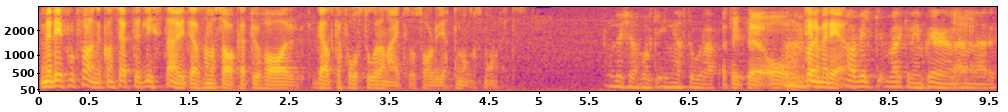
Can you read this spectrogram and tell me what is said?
Men det är fortfarande, konceptet listan är lite grann samma sak. Att du har ganska få stora Knights och så har du jättemånga små Knights. Nu kör folk inga stora. Jag tänkte säga, åh, Till och med det. Ja, vilk, varken Imperial eller... Eh,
